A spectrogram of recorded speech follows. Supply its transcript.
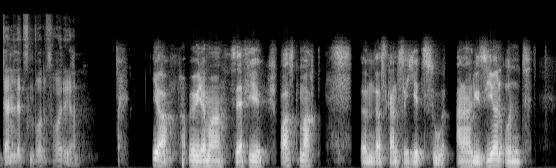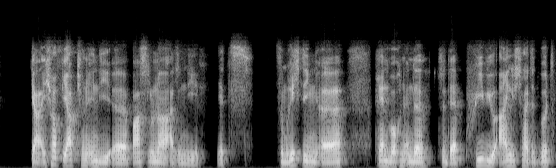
deine letzten Worte für heute, Jan. Ja, hat mir wieder mal sehr viel Spaß gemacht, ähm, das Ganze hier zu analysieren und Ja, ich hoffe, ihr habt schon in die äh, Barcelona, also in die jetzt zum richtigen äh, Rennwochenende zu der Preview eingeschaltet wird.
